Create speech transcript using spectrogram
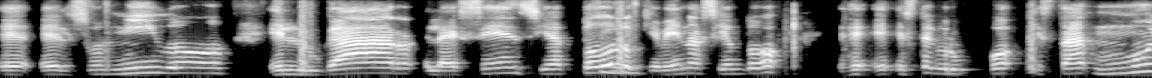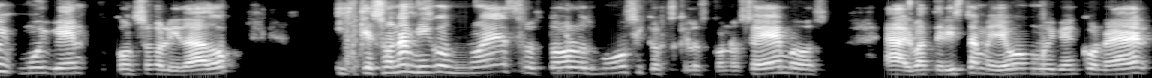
eh, el sonido, el lugar, la esencia, todo lo que viene haciendo este grupo está muy, muy bien consolidado y que son amigos nuestros, todos los músicos que los conocemos. Al baterista me llevo muy bien con él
